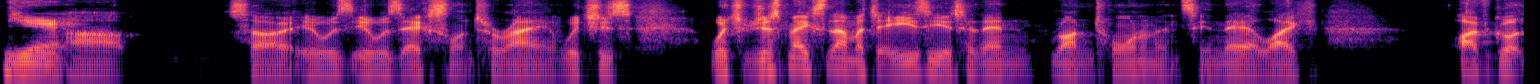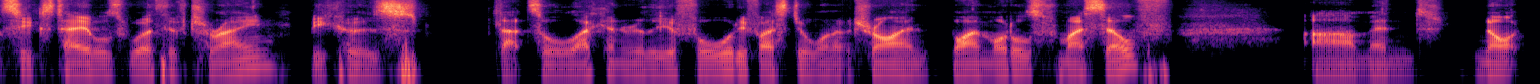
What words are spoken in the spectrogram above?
Yeah. Um, so it was it was excellent terrain, which is which just makes it that much easier to then run tournaments in there. Like I've got six tables worth of terrain because that's all I can really afford if I still want to try and buy models for myself, um, and not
